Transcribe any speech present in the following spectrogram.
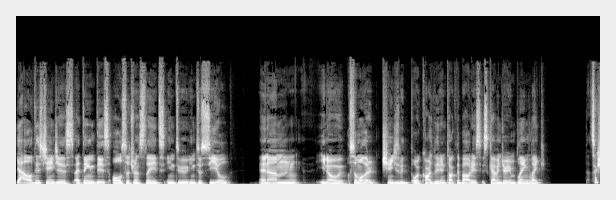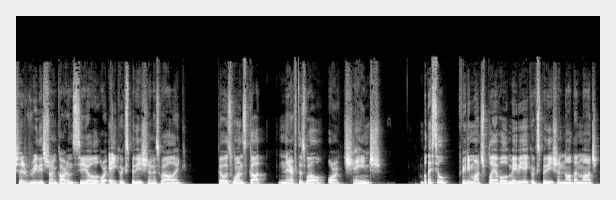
yeah, all these changes. I think this also translates into into sealed, and um, you know, some other changes with or cards we didn't talked about is scavenger impling like that's actually a really strong card on Seal or Echo Expedition as well. Like those ones got nerfed as well or changed, but they're still pretty much playable. Maybe Echo Expedition not that much,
